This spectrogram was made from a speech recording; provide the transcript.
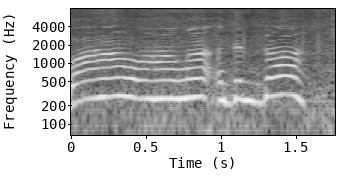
Wow, wow nga, ang ganda.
